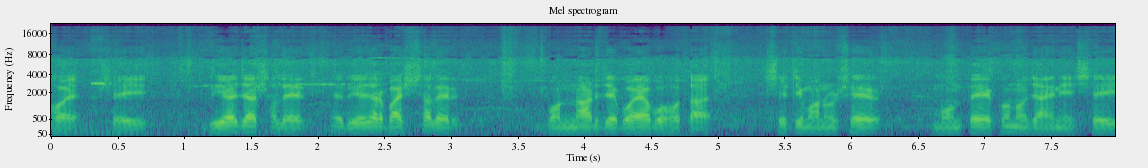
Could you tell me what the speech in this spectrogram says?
হয়। সেই দুই হাজার সালের দুই হাজার বাইশ সালের বন্যার যে ভয়াবহতা, সেটি মানুষের মনতে এখনও যায়নি। সেই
